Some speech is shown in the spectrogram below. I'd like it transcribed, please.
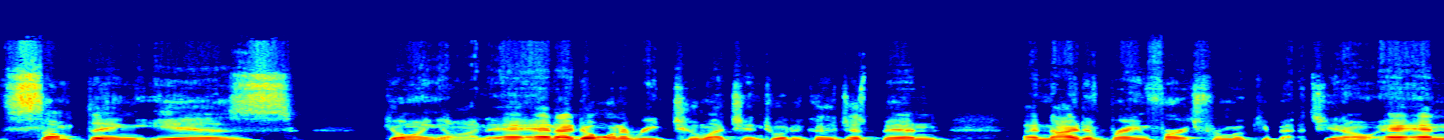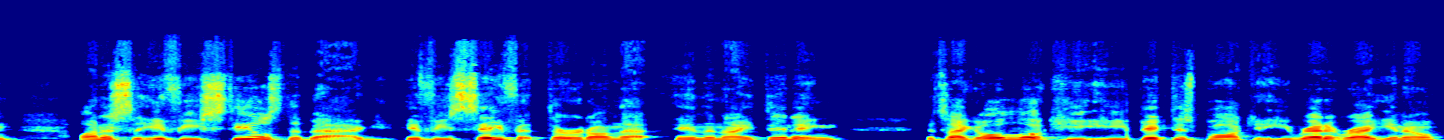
something is going on. A- And, I don't want to read too much into it. It could have just been a night of brain farts for Mookie Betts, you know. And, and honestly, if he steals the bag, if he's safe at third on that in the ninth inning, it's like, oh look, he he picked his pocket, he read it right, you know.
